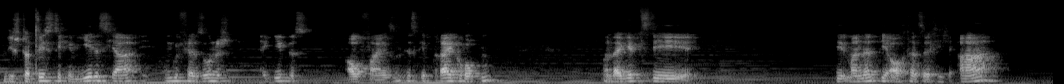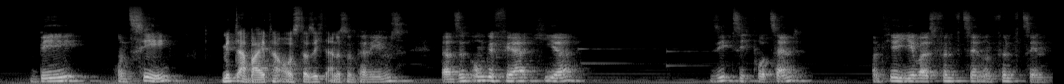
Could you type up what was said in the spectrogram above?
und die Statistiken jedes Jahr ungefähr so ein Ergebnis aufweisen, es gibt drei Gruppen und da gibt es die, die, man nennt die auch tatsächlich A, B und C, Mitarbeiter aus der Sicht eines Unternehmens, dann sind ungefähr hier 70 Prozent und hier jeweils 15 und 15.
